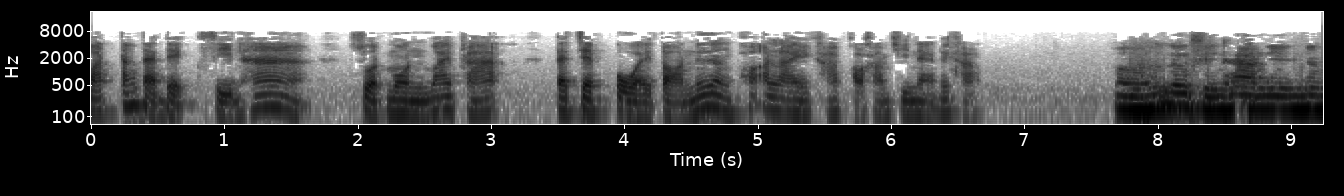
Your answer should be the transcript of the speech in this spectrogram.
วัดตั้งแต่เด็กศีลห้าสวดมนต์ไหว้พระ แต่เจ็บป่วยต่อเนื่อง เพราะอะไรครับ ขอคำชี้แนะด้วยครับเรื่องศีลห้านี่เรื่อง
